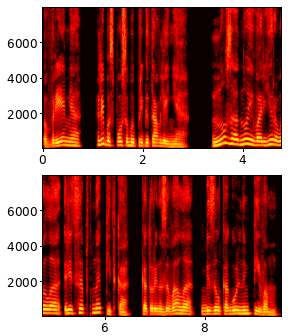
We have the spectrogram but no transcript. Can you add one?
время, либо способы приготовления. Но заодно и варьировала рецепт напитка, который называла безалкогольным пивом,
